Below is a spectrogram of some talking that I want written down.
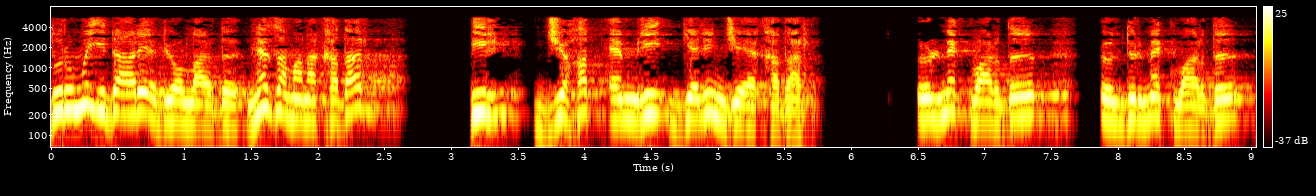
Durumu idare ediyorlardı. Ne zamana kadar? Bir cihat emri gelinceye kadar. Ölmek vardı, öldürmek vardı,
